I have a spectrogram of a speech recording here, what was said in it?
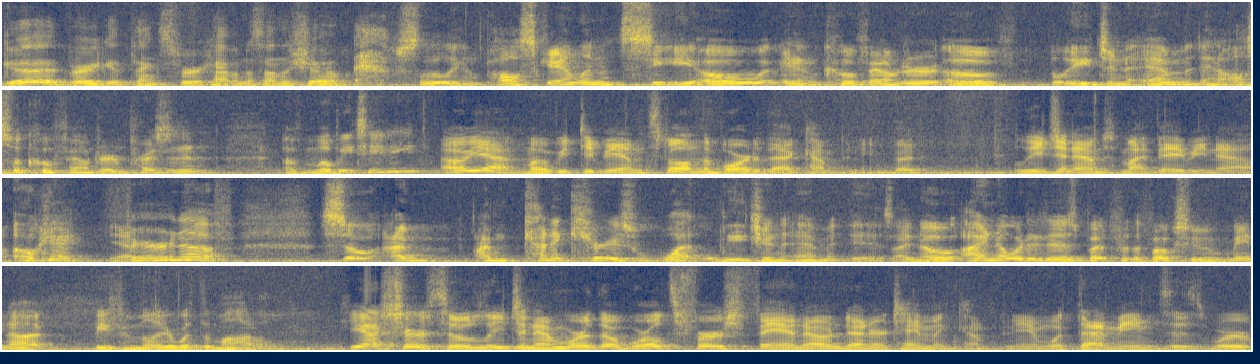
Good, very good. Thanks for having us on the show. Absolutely. And Paul Scanlan, CEO and co-founder of Legion M, and also co-founder and president of MobiTV. Oh yeah, MobiTV. I'm still on the board of that company, but Legion M's my baby now. Okay, Yep. fair enough. So I'm I'm kind of curious what Legion M is. I know I know what it is, but for the folks who may not be familiar with the model. Yeah, sure. So Legion M, we're the world's first fan-owned entertainment company, and what that means is we're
